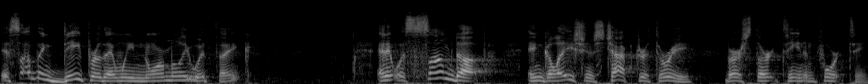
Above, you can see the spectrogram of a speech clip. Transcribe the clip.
It's something deeper than we normally would think. And it was summed up in Galatians chapter 3, verse 13 and 14.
